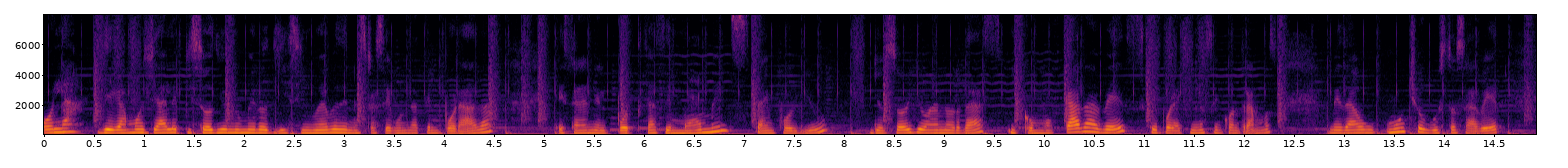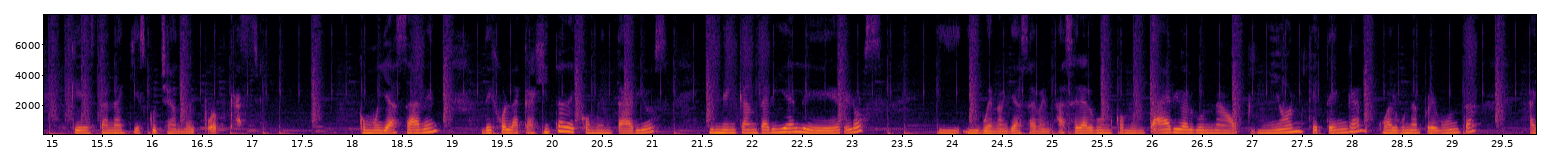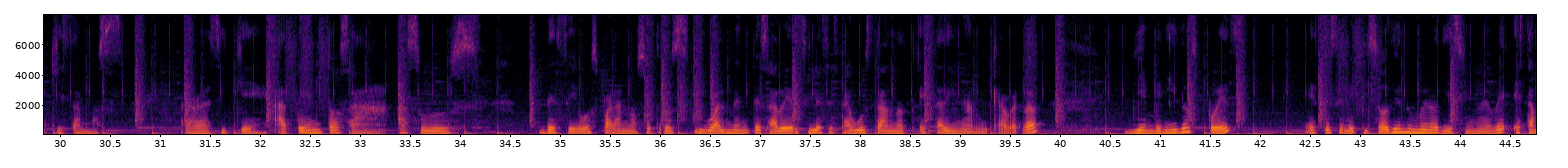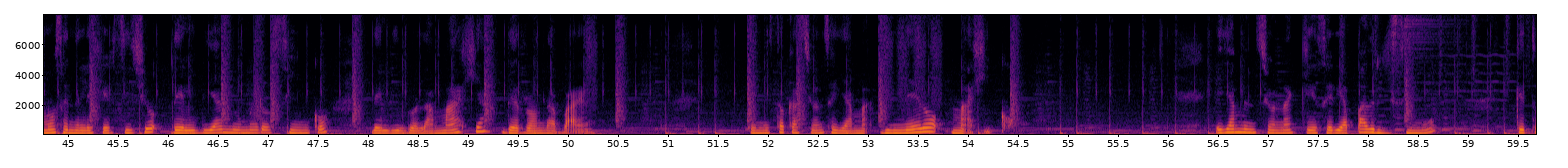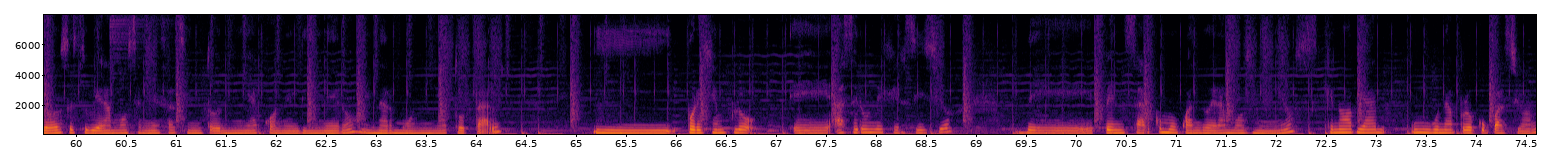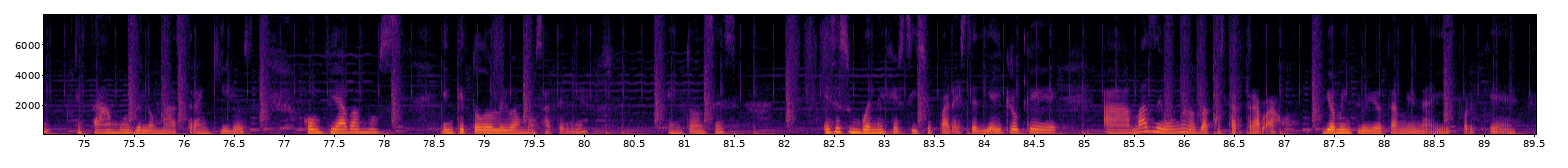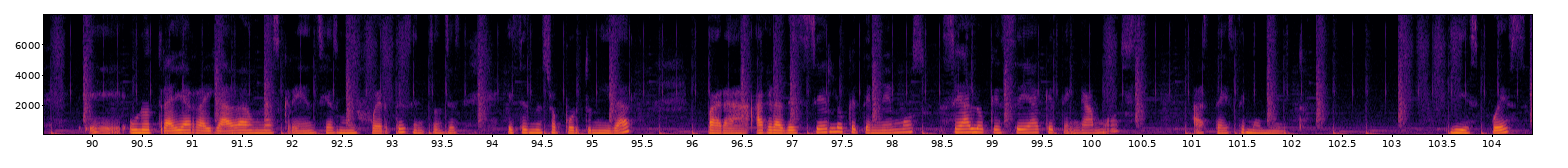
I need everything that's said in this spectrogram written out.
Hola, llegamos ya al episodio número 19 de nuestra segunda temporada. Están en el podcast de Moments, Time for You. Yo soy Joana Ordaz y como cada vez que por aquí nos encontramos, me da mucho gusto saber que están aquí escuchando el podcast. Como ya saben, dejo la cajita de comentarios y me encantaría leerlos. Y, bueno, ya saben, hacer algún comentario, alguna opinión que tengan o alguna pregunta aquí estamos. Ahora sí que atentos a, sus deseos para nosotros igualmente saber si les está gustando esta dinámica, ¿verdad? Bienvenidos pues. Este es el episodio número 19. Estamos en el ejercicio del día número 5 del libro La magia de Rhonda Byrne. En esta ocasión se llama Dinero Mágico. Ella menciona que sería padrísimo que todos estuviéramos en esa sintonía con el dinero, en armonía total. Y, por ejemplo, eh, hacer un ejercicio de pensar como cuando éramos niños, que no había ninguna preocupación, estábamos de lo más tranquilos, confiábamos en que todo lo íbamos a tener. Entonces, ese es un buen ejercicio para este día y creo que a más de uno nos va a costar trabajo. Yo me incluyo también ahí porque eh, uno trae arraigada unas creencias muy fuertes, entonces esta es nuestra oportunidad para agradecer lo que tenemos, sea lo que sea que tengamos hasta este momento. Y después,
